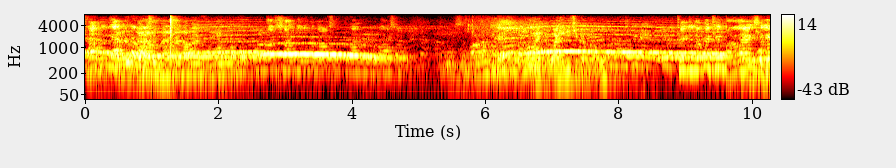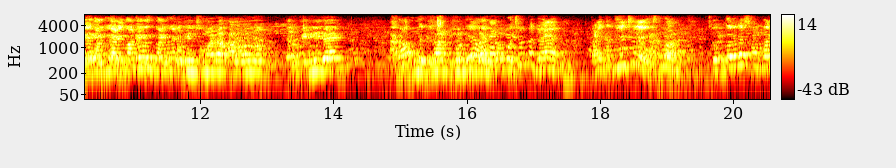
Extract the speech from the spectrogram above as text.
স্যার একই রকম। আছে মোবাইল নিচে কেন বাবু? ঠিক লোকে ঠিক বাংলার ছেলে বাঙালি মানুষ বাঙালি কঠিন সময়টা ভালোভাবে যেন পেরিয়ে যায় আর ভীষণ ভীষণ প্রচণ্ড জ্ঞান তাই তো দিয়েছে যোগ্য লোকের সম্মান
